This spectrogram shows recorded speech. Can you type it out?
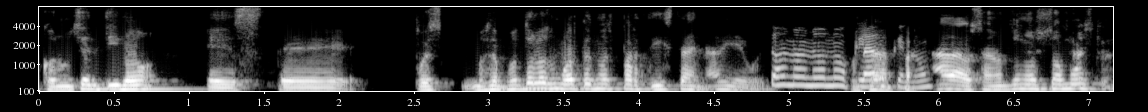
con un sentido, este, pues, o sea, punto los muertos no es partista de nadie, güey. No, no, no, no, claro sea, que no. Nada, o sea, nosotros no somos, no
